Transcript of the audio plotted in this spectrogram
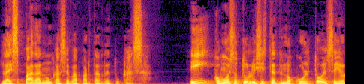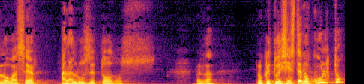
la espada nunca se va a apartar de tu casa. Y como eso tú lo hiciste en oculto, el Señor lo va a hacer a la luz de todos, ¿verdad? Lo que tú hiciste en oculto,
